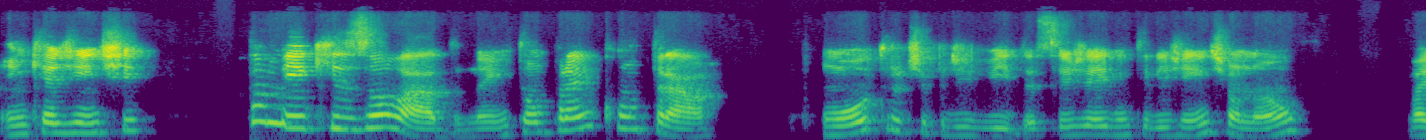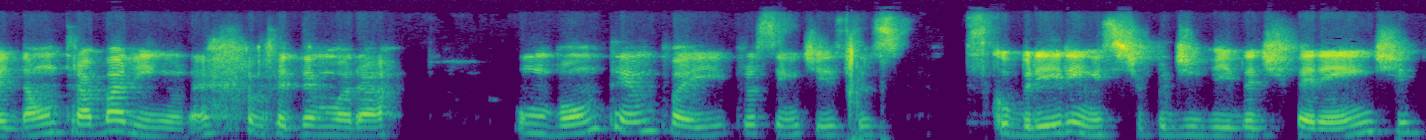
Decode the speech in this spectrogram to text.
em que a gente está meio que isolado, né? Então, para encontrar um outro tipo de vida, seja ele inteligente ou não, vai dar um trabalhinho, né? Vai demorar um bom tempo aí para os cientistas descobrirem esse tipo de vida diferente.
